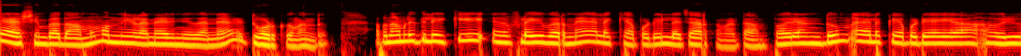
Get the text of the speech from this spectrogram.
കാഷ്യം ബദാമും ഒന്ന് ഇളനരിഞ്ഞ് തന്നെ ഇട്ട് കൊടുക്കുന്നുണ്ട്. അപ്പോൾ നമ്മളിതിലേക്ക് ഫ്ലേവറിന് ഏലക്കാപ്പൊടി അല്ല ചേർക്കണം കേട്ടോ. അപ്പോൾ രണ്ടും ഏലക്കാപ്പൊടിയായ ഒരു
